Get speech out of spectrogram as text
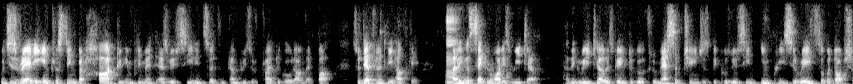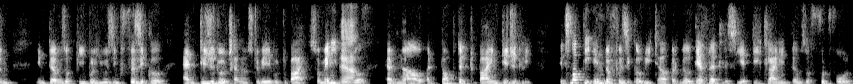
which is really interesting but hard to implement, as we've seen in certain countries who've tried to go down that path. So definitely healthcare. Mm. I think the second one is retail. I think retail is going to go through massive changes because we've seen increased rates of adoption in terms of people using physical and digital channels to be able to buy. So many people yeah. have now adopted to buying digitally it's not the end of physical retail, but we'll definitely see a decline in terms of footfall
